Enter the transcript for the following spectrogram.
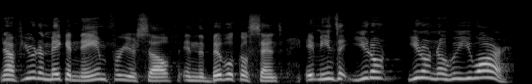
Now, if you were to make a name for yourself in the biblical sense, it means that you don't, you don't know who you are.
